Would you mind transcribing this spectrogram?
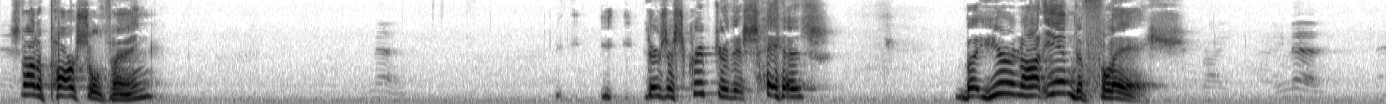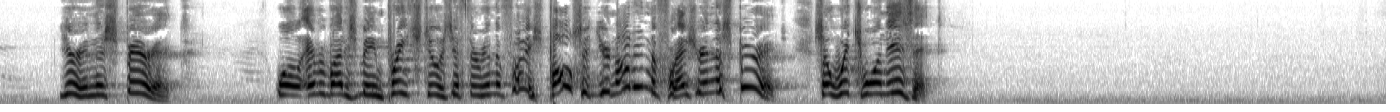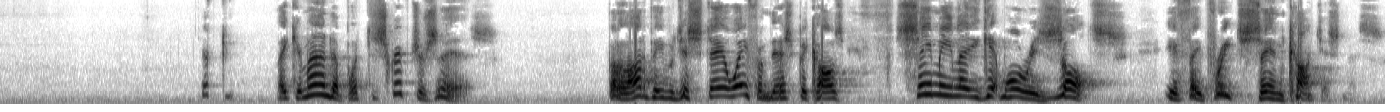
It's not a partial thing. There's a scripture that says but you're not in the flesh. You're in the spirit. Well, everybody's being preached to as if they're in the flesh. Paul said, You're not in the flesh, you're in the spirit. So which one is it? Make your mind up what the scripture says. But a lot of people just stay away from this because seemingly get more results if they preach sin consciousness.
